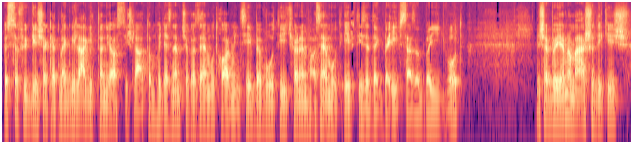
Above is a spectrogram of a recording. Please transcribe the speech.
összefüggéseket megvilágítani, azt is látom, hogy ez nem csak az elmúlt 30 évben volt így, hanem az elmúlt évtizedekben, évszázadban így volt. És ebből jön a második is,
